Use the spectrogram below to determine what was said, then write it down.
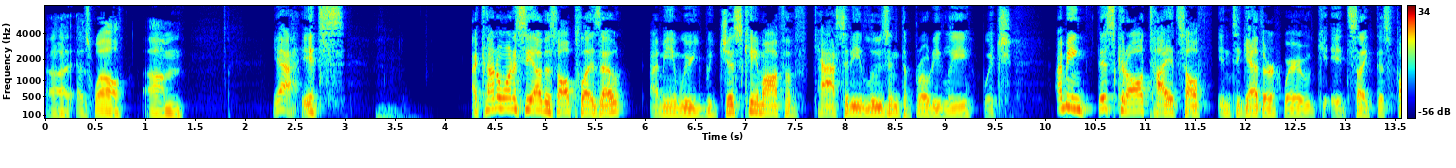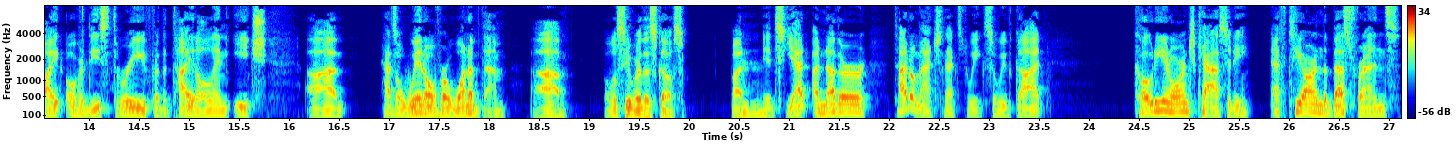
uh, as well. Um, yeah, it's. I kind of want to see how this all plays out. I mean, we we just came off of Cassidy losing to Brodie Lee, which I mean, this could all tie itself in together, where it's like this fight over these three for the title, and each uh, has a win over one of them. Uh, but we'll see where this goes. But mm-hmm. it's yet another title match next week. So we've got Cody and Orange Cassidy, FTR and the Best Friends,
